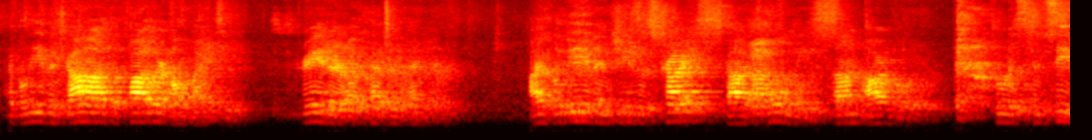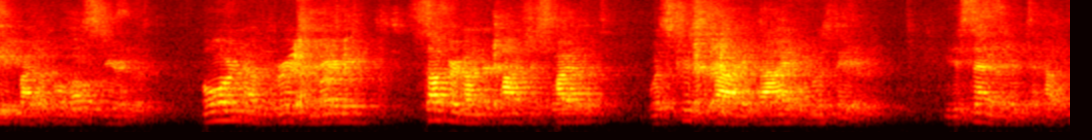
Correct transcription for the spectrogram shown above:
I believe in God, the Father Almighty, creator of heaven and earth. I believe in Jesus Christ, God's only Son, our Lord, who was conceived by the Holy Spirit, born of the Virgin Mary, suffered under Pontius Pilate, was crucified, died, and was buried. He descended into hell.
